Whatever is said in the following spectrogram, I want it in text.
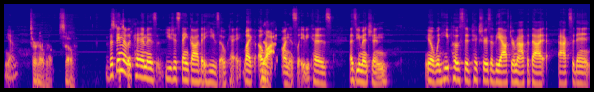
Yeah. Turnover. So the thing that with him is you just thank God that he's okay, like a yeah. lot, honestly, because as you mentioned, you know, when he posted pictures of the aftermath of that accident,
